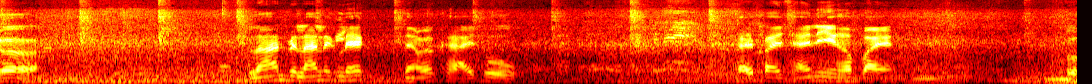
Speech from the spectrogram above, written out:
ก็ร้านเป็นร้านเล็กๆ แต่ว่าขายถูก ขายไปใช้หนี่เข้าไป โอ้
